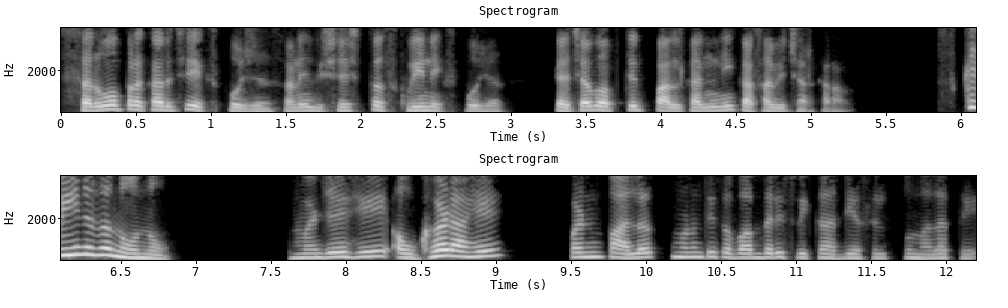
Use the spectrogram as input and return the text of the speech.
सर्व प्रकारचे एक्सपोजर्स आणि विशेषतः स्क्रीन एक्सपोजर त्याच्या बाबतीत पालकांनी कसा विचार करावा? Screen is a no no म्हणजे हे अवघड आहे पण पालक म्हणून ती जबाबदारी स्वीकारली असेल तुम्हाला ते.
